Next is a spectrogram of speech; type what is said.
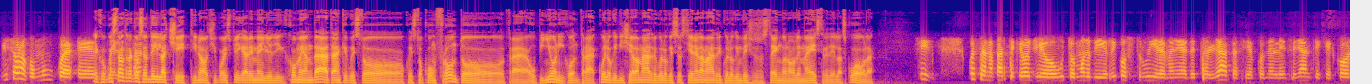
Vi sono comunque... Eh, ecco, quest'altra delle... cosa dei laccetti, no? ci puoi spiegare meglio di come è andata anche questo, questo confronto tra opinioni, con, tra quello che dice la madre, quello che sostiene la madre e quello che invece sostengono le maestre della scuola? Questa è una parte che oggi ho avuto modo di ricostruire in maniera dettagliata sia con le insegnanti che con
